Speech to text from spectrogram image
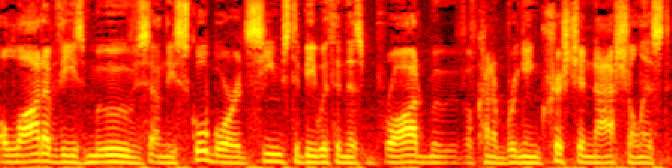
a lot of these moves on these school boards seems to be within this broad move of kind of bringing Christian nationalist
